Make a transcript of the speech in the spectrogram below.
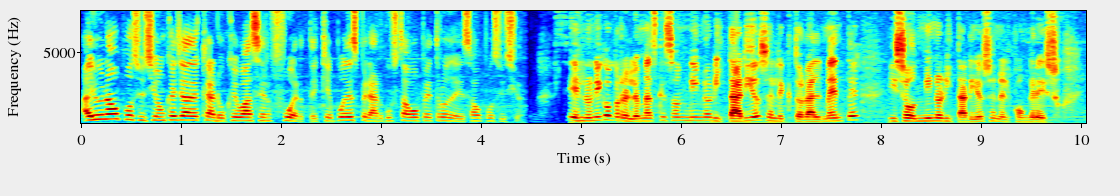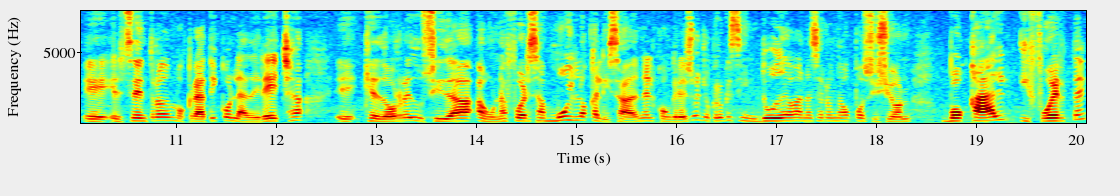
Hay una oposición que ya declaró que va a ser fuerte. ¿Qué puede esperar Gustavo Petro de esa oposición? El único problema es que son minoritarios electoralmente y son minoritarios en el Congreso. Eh, el centro democrático, la derecha, eh, quedó reducida a una fuerza muy localizada en el Congreso. Yo creo que sin duda van a ser una oposición vocal y fuerte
